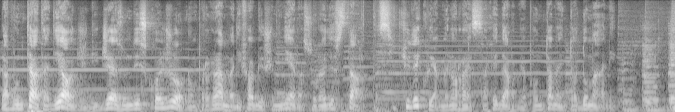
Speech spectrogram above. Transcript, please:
La puntata di oggi di Jazz Un Disco al Giorno, un programma di Fabio Ciminiera su Radio Start, si chiude qui, a me non resta che darvi appuntamento a domani.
